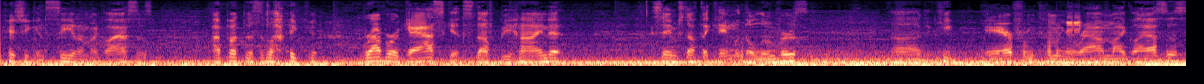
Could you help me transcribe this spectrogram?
in case you can see it on my glasses, I put this like rubber gasket stuff behind it. Same stuff that came with the louvers uh, to keep air from coming around my glasses.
